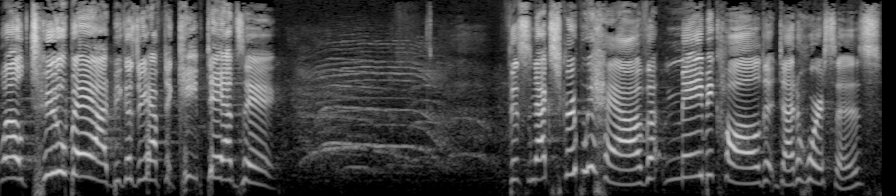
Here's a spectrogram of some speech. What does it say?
Well, too bad because you have to keep dancing. This next group we have may be called Dead Horses,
